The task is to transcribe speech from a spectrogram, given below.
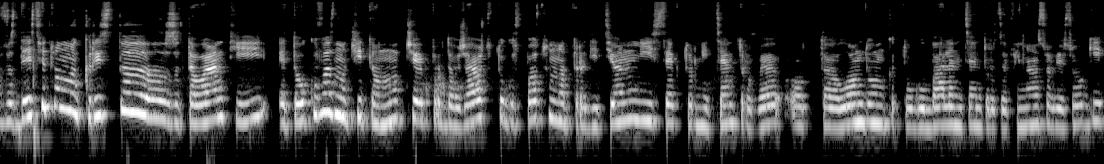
Въздействието на кризата за таланти е толкова значително, че продължаващото господство на традиционни секторни центрове от Лондон като глобален център за финансови услуги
